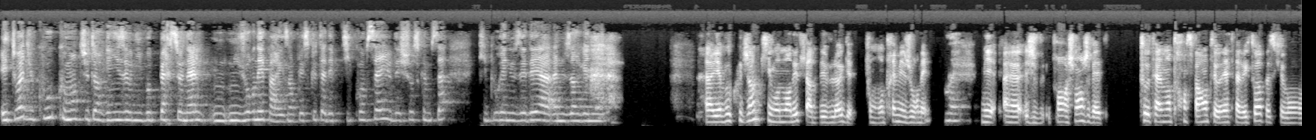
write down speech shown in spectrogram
Et toi, du coup, comment tu t'organises au niveau personnel? Une, journée, par exemple Est-ce que tu as des petits conseils ou des choses comme ça qui pourraient nous aider à, nous organiser? Alors, il y a beaucoup de gens qui m'ont demandé de faire des vlogs pour montrer mes journées. Ouais. Mais euh, je, franchement, je vais être totalement transparente et honnête avec toi parce que bon,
